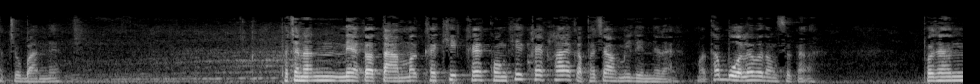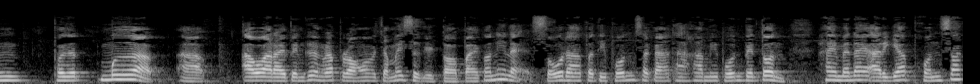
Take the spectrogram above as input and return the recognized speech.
ปัจจุบันเนี่ย เพราะฉะนั้นเนี่ยก็ตามมาคิดแค่คงคิดคล้ายๆกับพระเจ้ามิลินนี่แหละถ้าบวชแล้วไม่ต้องศึกอะเพราะฉะนั้นเพราะเมื่อเอาอะไรเป็นเครื่องรับรองว่าจะไม่ศึกอีกต่อไป ก็นี่แหละ โสดาปฏิพลสกาธาคามีผลเป็นต้น ให้มันได้อริยผลสัก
